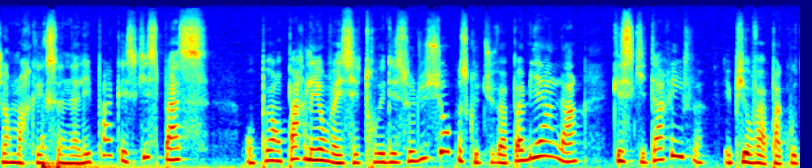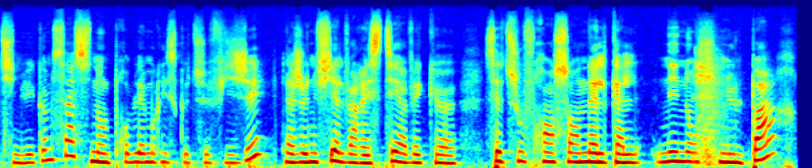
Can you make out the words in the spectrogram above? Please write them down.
j'ai remarqué que ça n'allait pas, qu'est-ce qui se passe? On peut en parler, on va essayer de trouver des solutions parce que tu vas pas bien là. Qu'est-ce qui t'arrive? Et puis on va pas continuer comme ça, sinon le problème risque de se figer. La jeune fille, elle va rester avec euh, cette souffrance en elle qu'elle n'énonce nulle part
